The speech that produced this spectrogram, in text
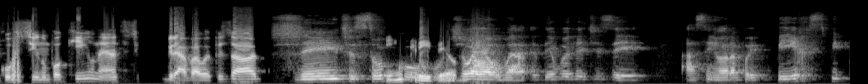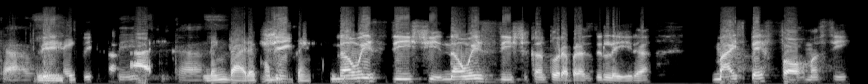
curtindo um pouquinho, né, antes de gravar o episódio. Gente, socorro. Incrível. Joelma, eu devo lhe dizer, a senhora foi perspicaz. Sim. Perspicaz. Lendária como Gente. sempre. Não existe, não existe cantora brasileira mais performance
